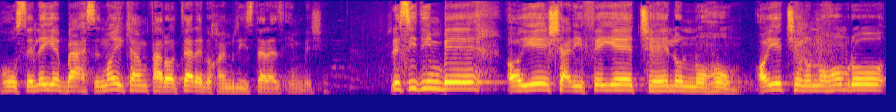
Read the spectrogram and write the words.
حوصله بحث ما یکم فراتره بخوایم ریزتر از این بشیم. رسیدیم به آیه شریفه چهل و نهم. آیه چهل و نهم رو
